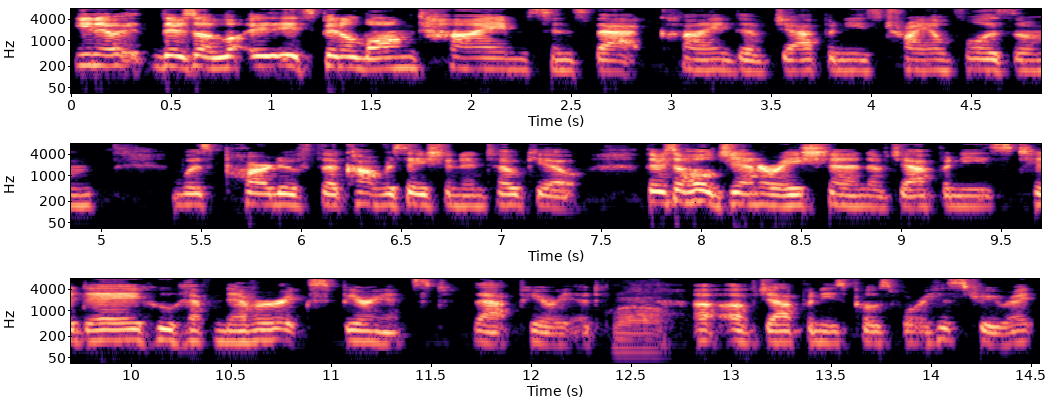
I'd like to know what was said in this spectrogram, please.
you know, there's a it's been a long time since that kind of Japanese triumphalism was part of the conversation in Tokyo. There's a whole generation of Japanese today who have never experienced that period wow. Uh, of Japanese post-war history, right?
